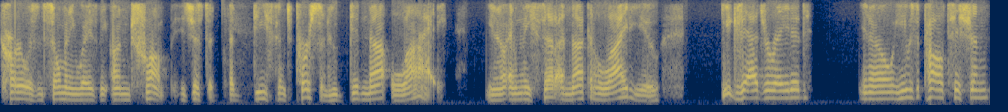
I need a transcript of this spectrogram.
Carter was in so many ways the un-Trump. He's just a, a decent person who did not lie. You know, and when he said, I'm not going to lie to you, he exaggerated. You know, he was a politician,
